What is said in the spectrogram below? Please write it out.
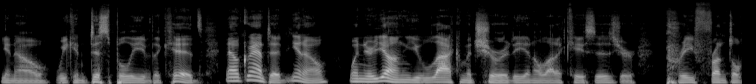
you know we can disbelieve the kids? Now granted you know when you're young you lack maturity in a lot of cases. Your prefrontal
